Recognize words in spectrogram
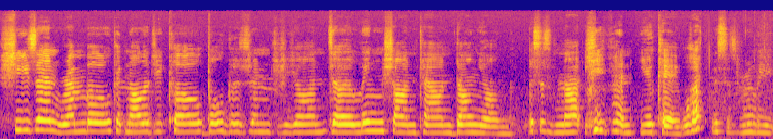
Shizen Rembo Technology Co. Jian Zelingshan Town Dongyang. This is not even UK. What? This is really,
